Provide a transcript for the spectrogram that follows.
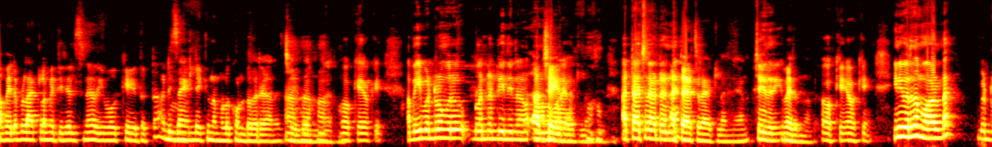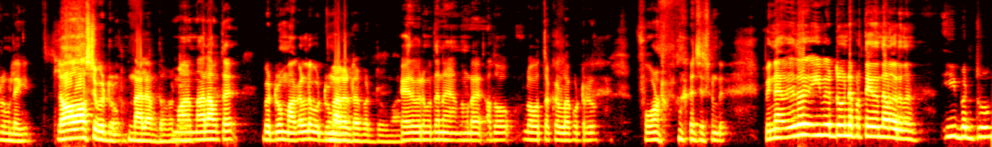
അവൈലബിൾ ആയിട്ടുള്ള മെറ്റീരിയൽസിനെ റീവർക്ക് ചെയ്തിട്ട് ആ ഡിസൈനിലേക്ക് നമ്മൾ കൊണ്ടുവരികയാണ് ചെയ്തിട്ടുണ്ടായിരുന്നത് ഓക്കെ ഓക്കെ അപ്പൊ ഈ ബെഡ്റൂം ഒരു ബ്ലഡഡ് രീതിയിലാണ്. അറ്റാച്ച്ഡ് ആയിട്ട് അറ്റാച്ച്ഡ് ആയിട്ട് തന്നെയാണ് ചെയ്തിരിക്കും വരുന്നത്. ഓക്കെ ഓക്കെ ഇനി വരുന്ന മോളുടെ ബെഡ്റൂമിലേക്ക് ലാസ്റ്റ് ബെഡ്റൂം നാലാമത്തെ നാലാമത്തെ ബെഡ്റൂം മകളുടെ ബെഡ്റൂം മകളുടെ ബെഡ്റൂം കയറി വരുമ്പോൾ തന്നെ നമ്മുടെ അതോ ലോകത്തൊക്കെ ഉള്ള കുട്ടൊരു ഫോൺ വെച്ചിട്ടുണ്ട്. പിന്നെ ഇത് ഈ ബെഡ്റൂമിന്റെ പ്രത്യേകത എന്താണ് വരുന്നത്? ഈ ബെഡ്റൂം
